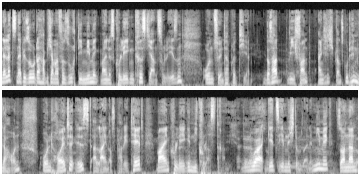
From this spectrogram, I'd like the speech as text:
In der letzten Episode habe ich einmal versucht, die Mimik meines Kollegen Christian zu lesen und zu interpretieren. Das hat, wie ich fand, eigentlich ganz gut hingehauen. Und heute ist, allein aus Parität, mein Kollege Nikolas dran. Nur geht es eben nicht um seine Mimik, sondern,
